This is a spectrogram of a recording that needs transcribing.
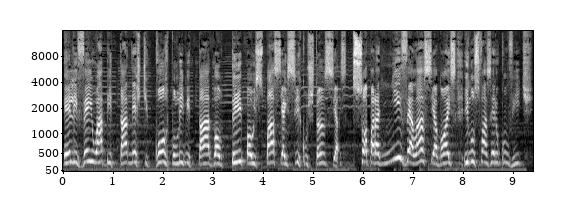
Ele veio habitar neste corpo limitado ao tempo, ao espaço e às circunstâncias, só para nivelar-se a nós e nos fazer o convite.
